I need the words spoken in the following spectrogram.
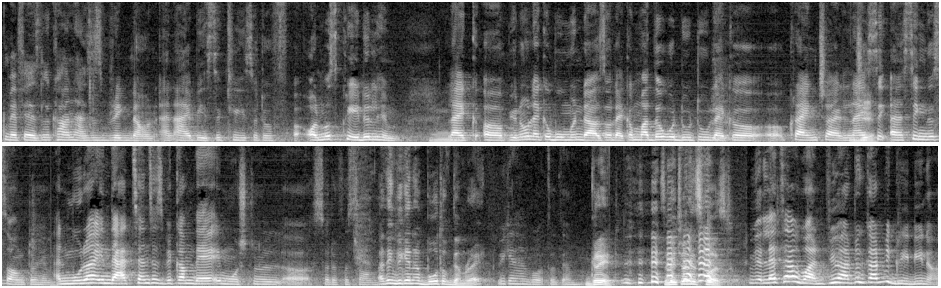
where Faisal Khan has his breakdown and I basically sort of uh, almost cradle him like uh, you know like a woman does or like a mother would do to like a, a crying child and I, Ji. si- I sing this song to him and Mura in that sense has become their emotional uh, sort of a song I think we can have both of them, right? we can have both of them Great. So which one is first? let's have one you have to can't be greedy now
